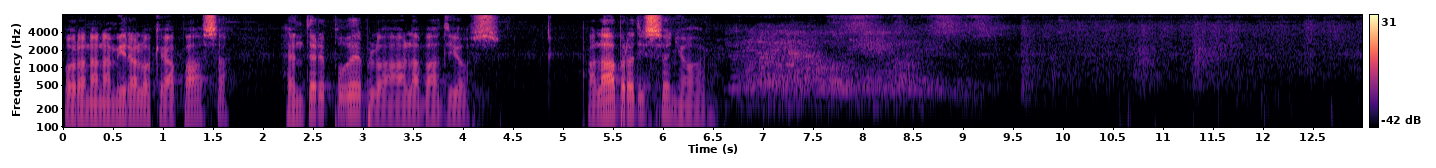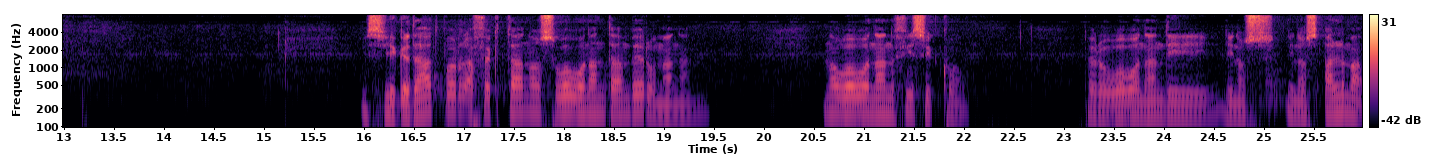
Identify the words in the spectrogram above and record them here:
Ora nana mira lo que pasa, gente del pueblo a alabar a Dios. Palabra del Señor. Siguedad por afectanos wowonan tamber humanan, no wowonan físico, pero wowonan di, di, nos, di nos alma.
